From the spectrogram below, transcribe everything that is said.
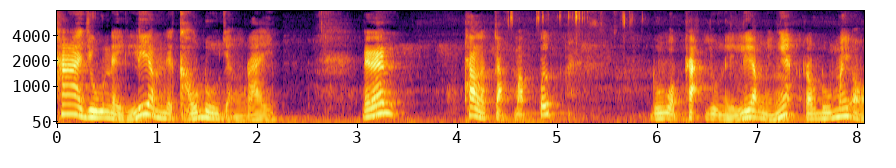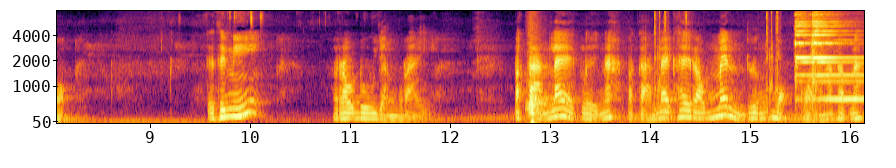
ถ้าอยู่ในเลี่ยมเนี่ยเขาดูอย่างไรดังนั้นถ้าเราจับมาปุ๊บดูว่าพระอยู่ในเลี่ยมอย่างเงี้ยเราดูไม่ออก แต่ทีนี้เราดูอย่างไร ประการแรกเลยนะ ประการแรกให้เราแม่นเรื่องบอกก่อนนะครับนะ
